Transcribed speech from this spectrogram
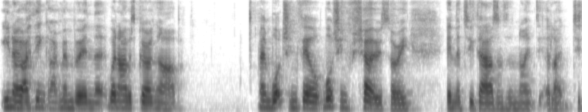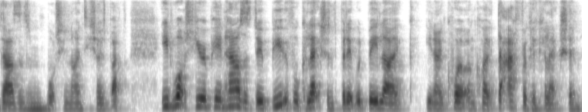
you know, I think I remember in the when I was growing up and watching film, watching shows, sorry, in the 2000s and 90, uh, like 2000s and watching 90 shows back, you'd watch European houses do beautiful collections, but it would be like, you know, quote unquote, the Africa collection.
